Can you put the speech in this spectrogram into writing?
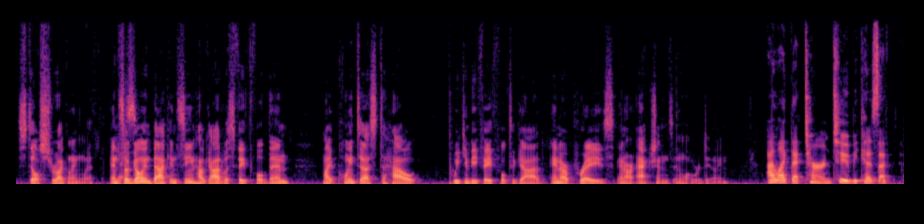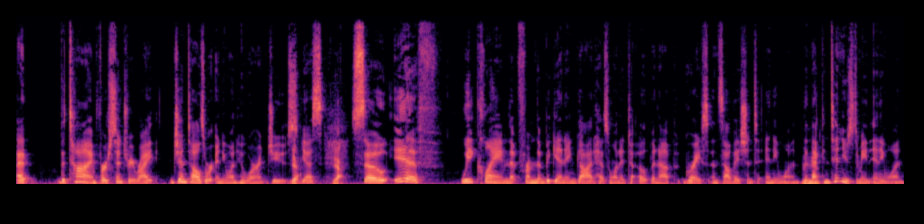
still struggling with. And so going back and seeing how God was faithful then might point us to how we can be faithful to God in our praise and our actions in what we're doing. I like that turn too because at, at the time, first century, right? Gentiles were anyone who weren't Jews. Yeah. Yes? Yeah. So if we claim that from the beginning God has wanted to open up grace and salvation to anyone, then Mm-hmm. that continues to mean anyone.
